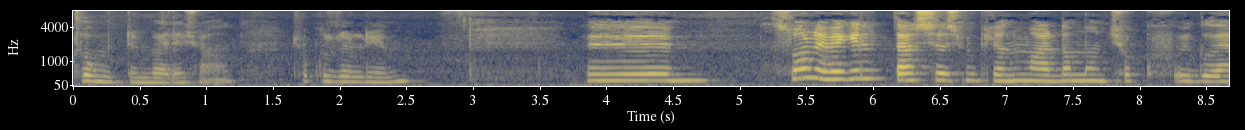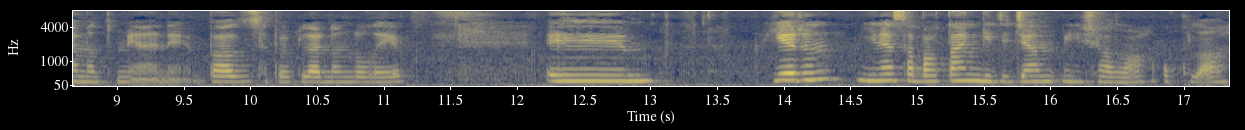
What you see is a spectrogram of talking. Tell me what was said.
Çok mutluyum böyle şu an. Çok huzurluyum. Ee, sonra eve gelip ders çalışma planım vardı ama onu çok uygulayamadım yani. Bazı sebeplerden dolayı. Ee, Yarın yine sabahtan gideceğim inşallah okula.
